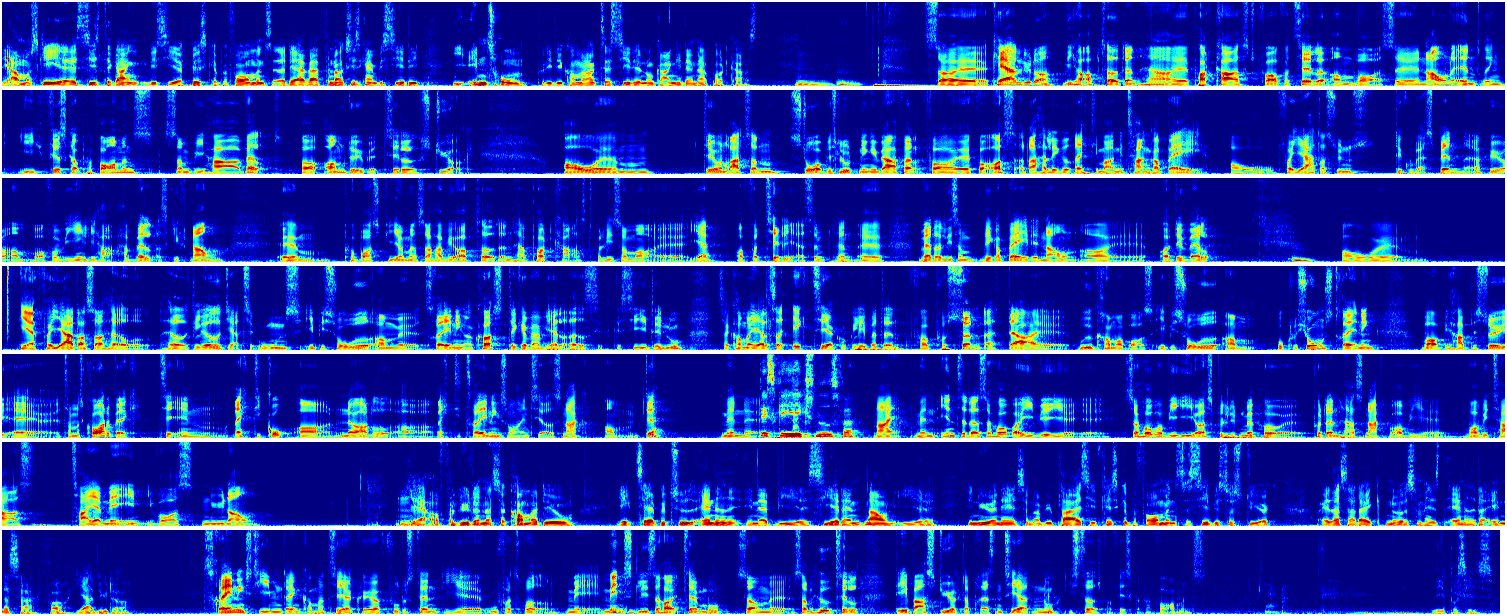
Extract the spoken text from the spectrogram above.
Ja, måske uh, sidste gang, vi siger fiske performance, eller det er i hvert fald nok sidste gang, vi siger det i introen, fordi vi kommer nok til at sige det nogle gange i den her podcast. Mm. Mm. Så øh, kære lytter, vi har optaget den her øh, podcast for at fortælle om vores øh, navneændring i Fisker Performance, som vi har valgt at omdøbe til Styrk. Og øh, det er jo en ret sådan stor beslutning i hvert fald for, øh, for os, og der har ligget rigtig mange tanker bag. Og for jer, der synes, det kunne være spændende at høre om, hvorfor vi egentlig har, har valgt at skifte navn øhm, på vores firma, så har vi optaget den her podcast for ligesom at, øh, ja, at fortælle jer simpelthen, øh, hvad der ligesom ligger bag det navn og, øh, og det valg. Mm. Og øh, ja, for jer der så havde, havde glædet jer til ugens episode om øh, træning og kost, det kan være, at vi allerede skal sige det nu, så kommer jeg altså ikke til at gå glip af den, for på søndag, der øh, udkommer vores episode om okklusionstræning, hvor vi har besøg af øh, Thomas Kortebæk til en rigtig god og nørdet og rigtig træningsorienteret snak om det. Ja. Men, øh, det skal I ikke snydes for. Nej, men indtil da, så håber, I, vi, øh, så håber vi, I også vil lytte med på, øh, på den her snak, hvor vi, øh, hvor vi tager, os, tager jer med ind i vores nye navn. Mm. Ja, og for lytterne, så kommer det jo ikke til at betyde andet, end at vi øh, siger et andet navn i, øh, i ny og næ. Så når vi plejer at sige fiske performance, så siger vi så styrk. Og ellers er der ikke noget som helst andet, der ændrer sig for jer lyttere. Træningsteamen den kommer til at køre fuldstændig uh, ufortrøden med mindst lige så højt tempo som, uh, som hidtil. Det er bare Styrk, der præsenterer den nu, i stedet for Fisker Performance. Ja. Lige præcis.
